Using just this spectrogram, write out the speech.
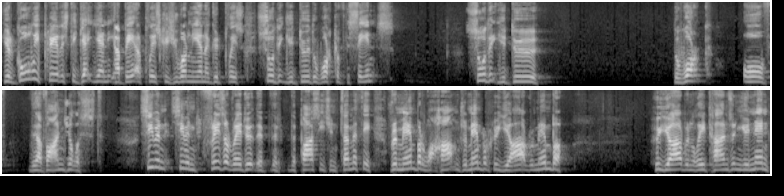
Your goalie prayer is to get you into a better place because you weren't in a good place so that you do the work of the saints, so that you do the work of the evangelist. See when, see when Fraser read out the, the, the passage in Timothy, remember what happened, remember who you are, remember who you are when he laid hands on you. And then,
